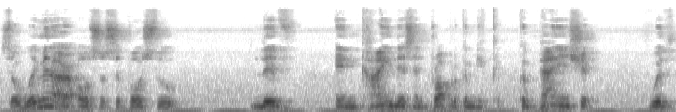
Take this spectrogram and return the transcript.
So women are also supposed to live in kindness and proper com companionship with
